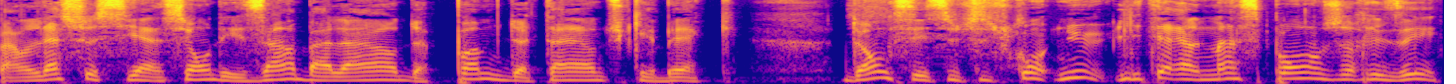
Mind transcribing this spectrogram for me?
par l'Association des emballeurs de pommes de terre du Québec. Donc, c'est du contenu littéralement sponsorisé.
